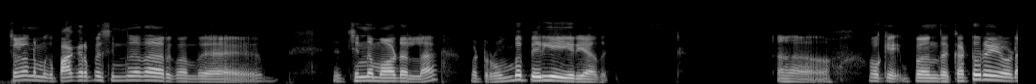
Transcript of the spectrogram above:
ஆக்சுவலா நமக்கு பார்க்கறப்ப சின்னதா இருக்கும் அந்த சின்ன மாடல்ல. பட் ரொம்ப பெரிய ஏரியா அது. ஓகே. இப்போ இந்த கட்டுரையோட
